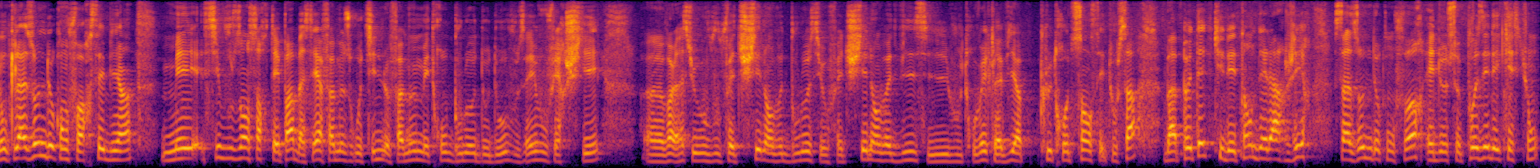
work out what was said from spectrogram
Donc la zone de confort c'est bien, mais si vous en sortez pas, bah, c'est la fameuse routine, le fameux métro boulot dodo, vous allez vous faire chier. Euh, voilà, si vous vous faites chier dans votre boulot, si vous faites chier dans votre vie, si vous trouvez que la vie a plus trop de sens et tout ça, bah peut-être qu'il est temps d'élargir sa zone de confort et de se poser des questions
